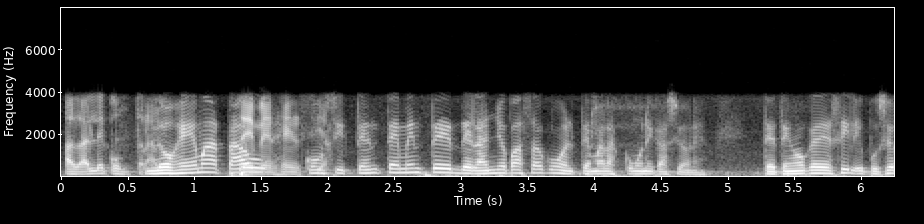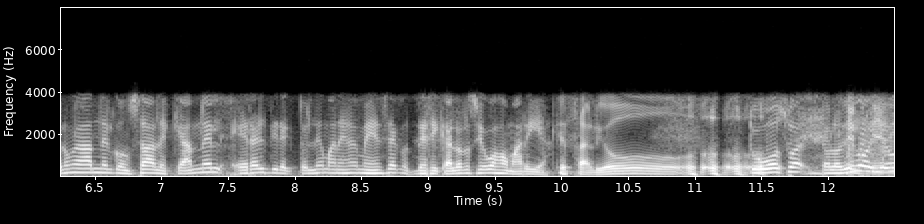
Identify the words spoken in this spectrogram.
a darle contrato los he matado consistentemente del año pasado con el tema de las comunicaciones te tengo que decir, y pusieron a Abner González, que Abner era el director de manejo de emergencia de Ricardo Rocío Bajo María. Que salió... Tuvo su, te lo digo yo,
